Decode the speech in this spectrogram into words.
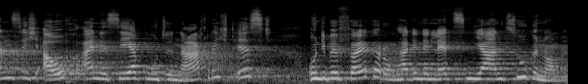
an sich auch eine sehr gute Nachricht ist, und die Bevölkerung hat in den letzten Jahren zugenommen.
